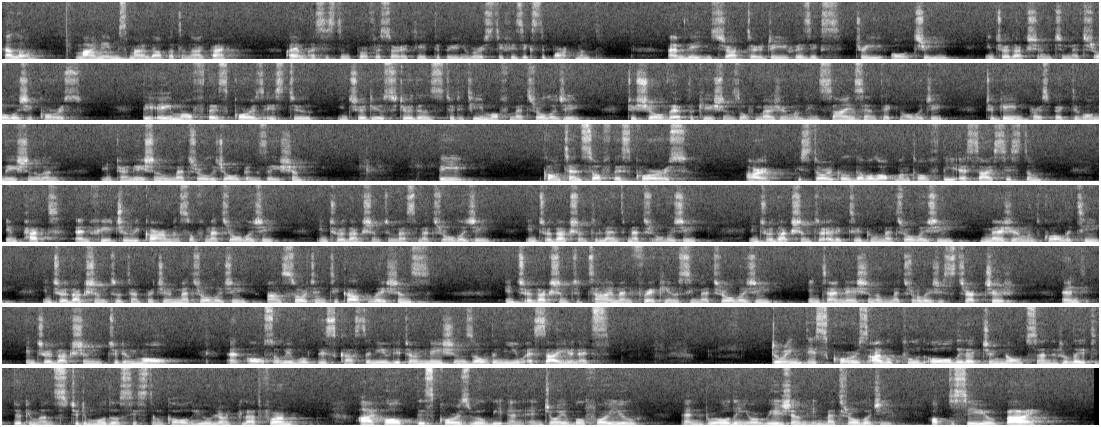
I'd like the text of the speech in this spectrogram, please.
Hello, my name is Melda Patan Alper. I am assistant professor at Yeditepe University Physics Department. I am the instructor the Physics 303 Introduction to Metrology course. The aim of this course is to introduce students to the theme of metrology, to show the applications of measurement in science and technology, to gain perspective on national and international metrology organization. The contents of this course are historical development of the SI system, impact and future requirements of metrology, introduction to mass metrology, introduction to length metrology, introduction to electrical metrology, measurement quality, introduction to temperature metrology, uncertainty calculations, introduction to time and frequency metrology, international metrology structure, and introduction to the MOL. And also we will discuss the new determinations of the new SI units. During this course, I will put all the lecture notes and related documents to the Moodle system called ULearn platform. I hope this course will be an enjoyable for you and broaden your vision in metrology. Hope to see you. Bye.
